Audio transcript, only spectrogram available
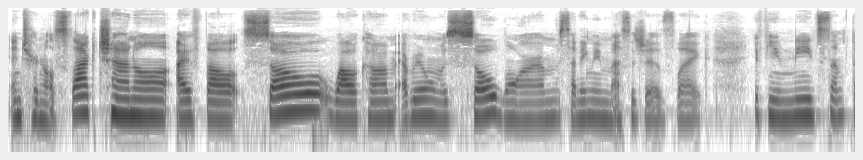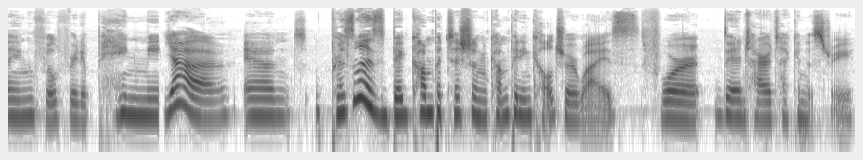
internal Slack channel. I felt so welcome. Everyone was so warm, sending me messages like, if you need something, feel free to ping me. Yeah, and Prisma is big competition company culture wise for the entire tech industry.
